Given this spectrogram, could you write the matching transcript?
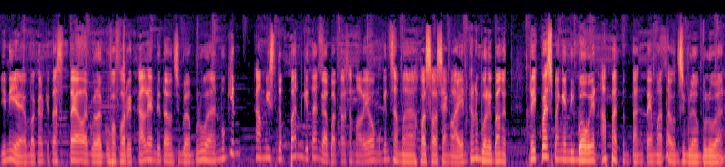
ini ya, bakal kita setel lagu-lagu favorit kalian di tahun 90-an. Mungkin Kamis depan kita nggak bakal sama Leo, mungkin sama host-host yang lain. Kalian boleh banget request pengen dibawain apa tentang tema tahun 90-an.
